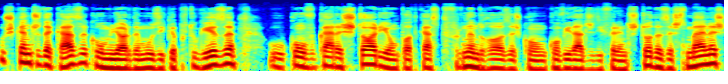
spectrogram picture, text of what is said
Os Cantos da Casa, com o melhor da música portuguesa, o Convocar a História, um podcast de Fernando Rosas com convidados diferentes todas as semanas,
